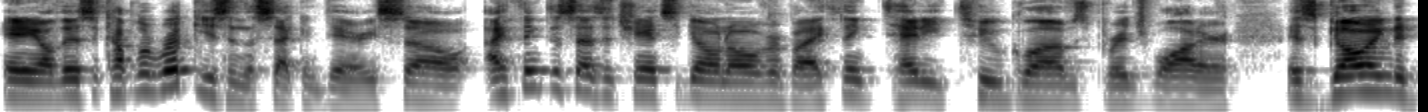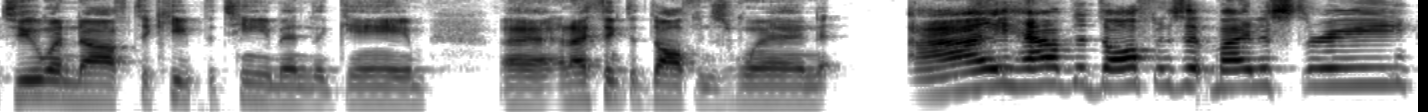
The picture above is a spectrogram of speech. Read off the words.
And, you know, there's a couple of rookies in the secondary. So I think this has a chance of going over, but I think Teddy Two Gloves Bridgewater is going to do enough to keep the team in the game. Uh, and I think the Dolphins win. I have the Dolphins at minus three.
